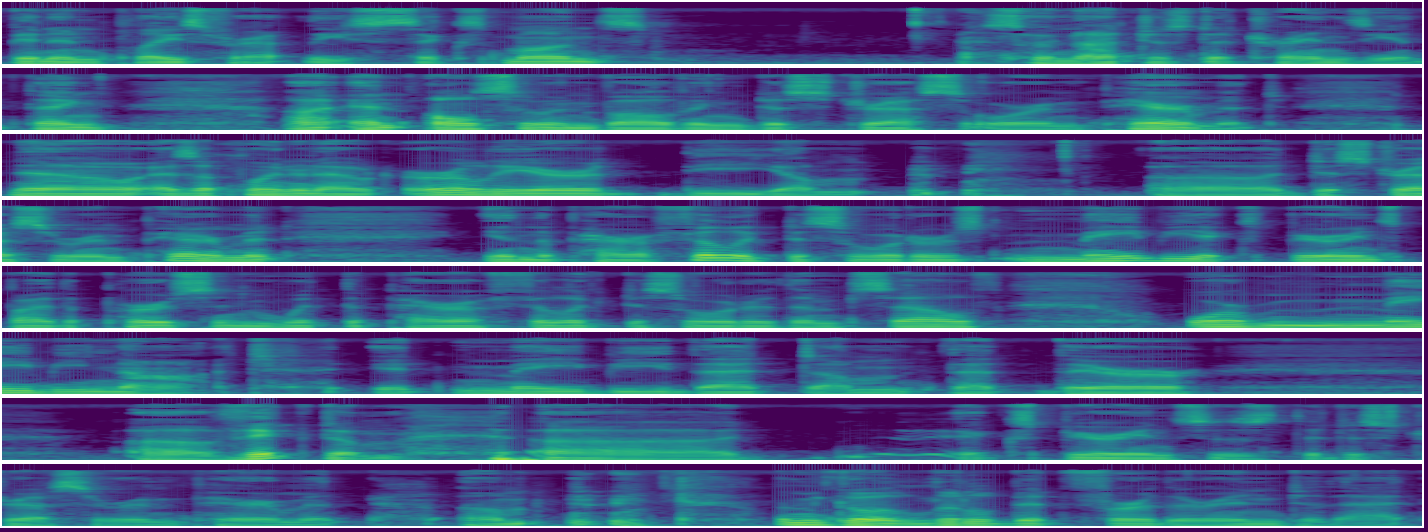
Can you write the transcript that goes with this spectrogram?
been in place for at least six months. So, not just a transient thing, uh, and also involving distress or impairment. Now, as I pointed out earlier, the um, uh, distress or impairment in the paraphilic disorders may be experienced by the person with the paraphilic disorder themselves, or maybe not. It may be that um, that their uh, victim uh, experiences the distress or impairment. Um, let me go a little bit further into that.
